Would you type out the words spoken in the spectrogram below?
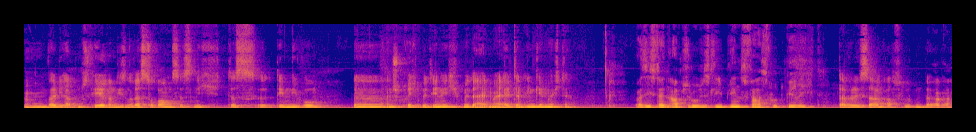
Ähm, weil die Atmosphäre in diesen Restaurants ist nicht das, äh, dem Niveau äh, entspricht, mit dem ich mit meinen Eltern hingehen möchte. Was ist dein absolutes Lieblings-Fastfood-Gericht? Da würde ich sagen, absoluten Burger.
